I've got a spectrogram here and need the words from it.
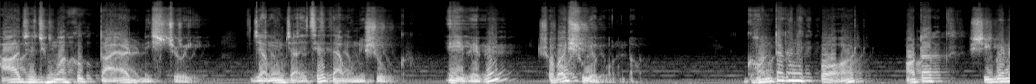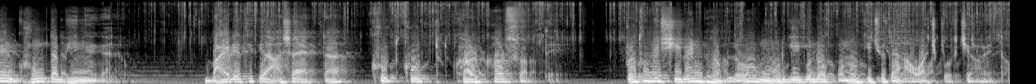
আজ ঝুমা খুব টায়ার্ড নিশ্চয়ই। যেমন চাইছে তেমনই সুখ এই ভেবে সবাই শুয়ে পড়ল। ঘন্টাখানেক পর হঠাৎ শিবেনের ঘুমটা ভেঙে গেল। বাইরে থেকে আসা একটা খুটখুট, খড়খড় শব্দে। প্রথমে শিবেন ভাবলো, মুরগিগুলো কোনো কিছুতে আওয়াজ করছে হয়তো।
